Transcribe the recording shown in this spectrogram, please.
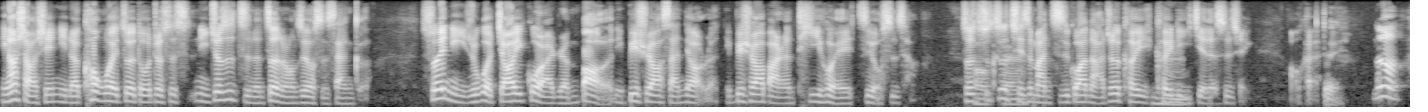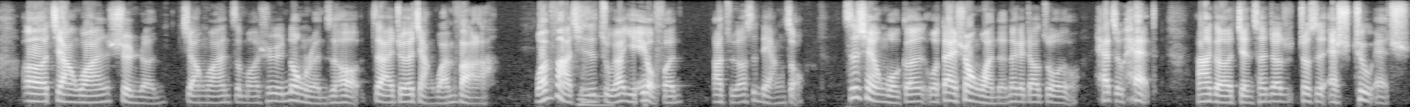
你要小心，你的空位最多就是你就是只能阵容只有十三个，所以你如果交易过来人爆了，你必须要删掉人，你必须要把人踢回自由市场。这这.这其实蛮直观的啊，就是可以可以理解的事情。嗯、OK，对。那呃，讲完选人，讲完怎么去弄人之后，再来就是讲玩法啦。玩法其实主要也有分，啊、嗯，主要是两种。之前我跟我带上玩的那个叫做 Head to Head，那个简称叫就是 H to H。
